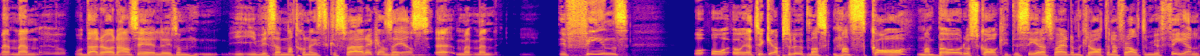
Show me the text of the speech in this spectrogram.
men, men, och där rörde han sig liksom i, i vissa nationalistiska sfärer kan sägas. Men, men det finns och, och, och, jag tycker absolut man, man ska, man bör och ska kritisera Sverigedemokraterna för allt de gör fel.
